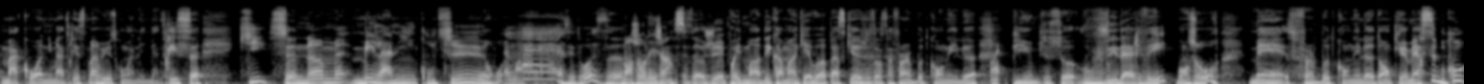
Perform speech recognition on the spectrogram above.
ma co-animatrice, merveilleuse co-animatrice, qui se nomme Mélanie Couture. Ouais, c'est toi, ça? Bonjour les gens. Ça, je vais pas lui demander comment elle va parce que je veux dire, ça fait un bout qu'on est là. Ouais. Puis c'est ça, vous, vous venez d'arriver, bonjour, mais ça fait un bout qu'on est là. Donc, euh, merci beaucoup.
